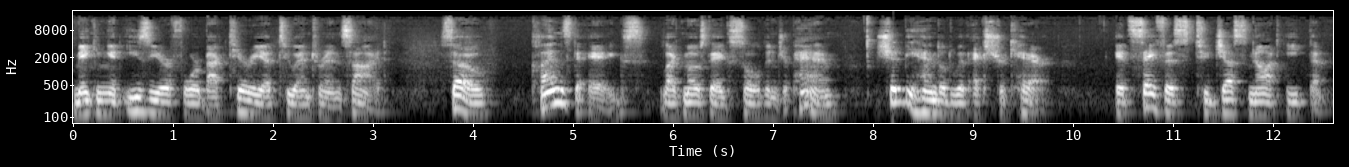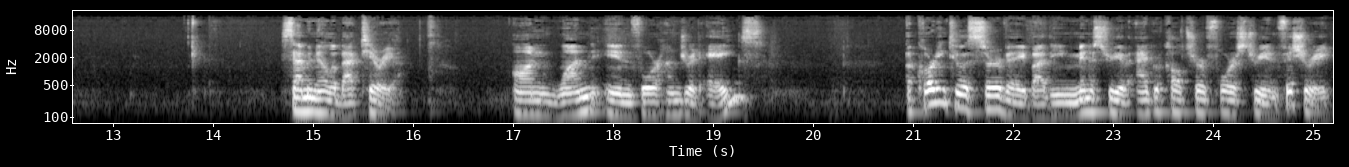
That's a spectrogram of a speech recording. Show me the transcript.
making it easier for bacteria to enter inside. So, cleansed eggs, like most eggs sold in Japan, should be handled with extra care. It's safest to just not eat them. Salmonella bacteria. On 1 in 400 eggs, According to a survey by the Ministry of Agriculture, Forestry and Fishery,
